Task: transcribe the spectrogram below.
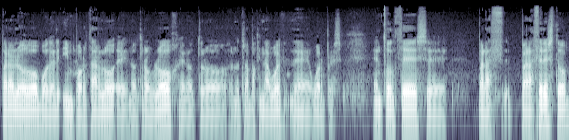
para luego poder importarlo en otro blog, en, otro, en otra página web de WordPress. Entonces, eh, para, para hacer esto,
